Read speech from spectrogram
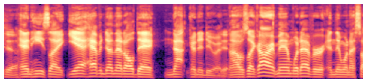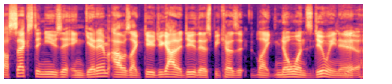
Yeah. And he's like, "Yeah, haven't done that all day. Not gonna do it." Yeah. And I was like, "All right, man, whatever." And then when I saw Sexton use it and get him, I was like, "Dude, you got to do this because it, like no one's doing it." Yeah.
